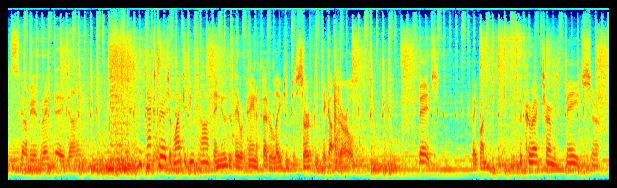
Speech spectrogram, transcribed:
This is gonna be a great day, Johnny. I think taxpayers would like it, Utah, if they knew that they were paying a federal agent to surf and pick up girls? Babes. Big one. The correct term is babes, sir.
